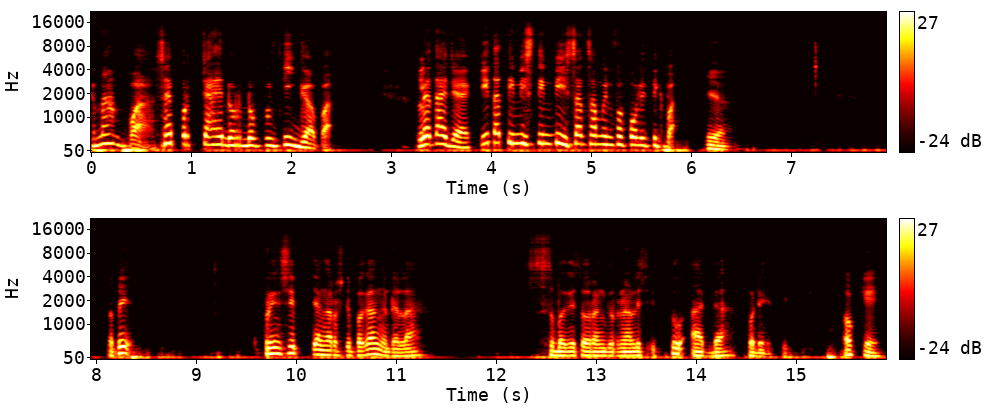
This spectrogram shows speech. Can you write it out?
Kenapa? Saya percaya 2023 pak. Lihat aja, kita tindis-tindisan sama info politik pak. Iya. Tapi prinsip yang harus dipegang adalah sebagai seorang jurnalis itu ada kode etik. Oke,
